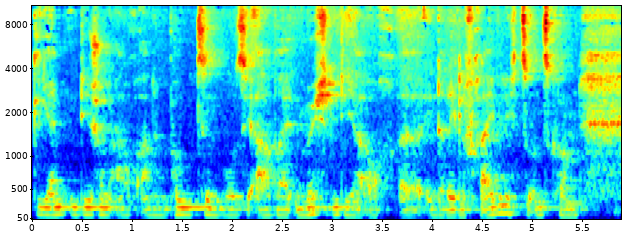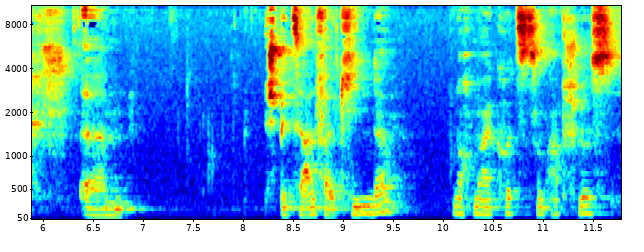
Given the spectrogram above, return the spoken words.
Klienten, die schon auch an einem Punkt sind, wo sie arbeiten möchten, die ja auch äh, in der Regel freiwillig zu uns kommen. Ähm, Spezialfall Kinder, nochmal kurz zum Abschluss.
